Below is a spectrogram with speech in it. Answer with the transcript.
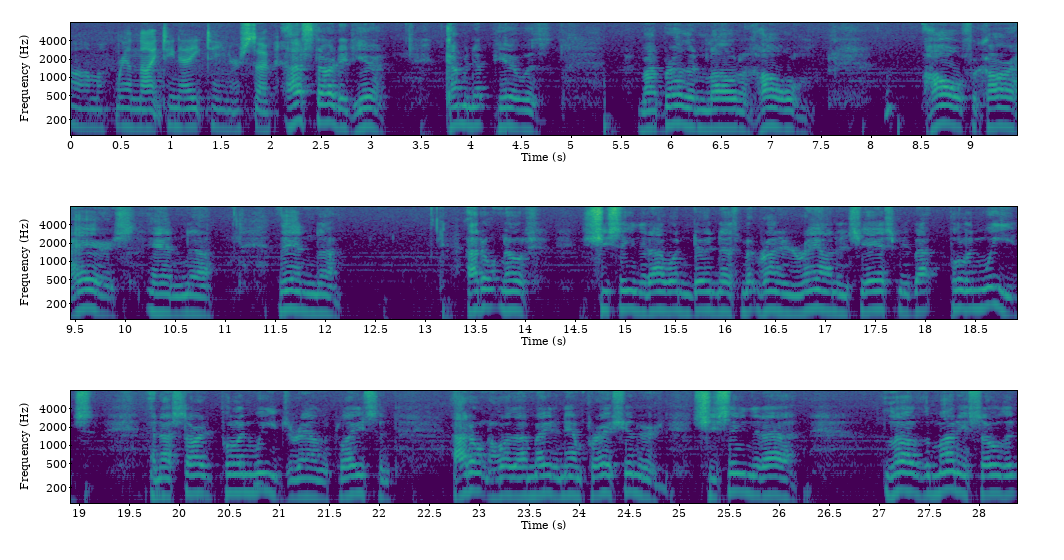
um, around 1918 or so. I started here, coming up here with my brother-in-law to haul, haul for Car Harris, and uh, then uh, I don't know. She seen that I wasn't doing nothing but running around, and she asked me about pulling weeds, and I started pulling weeds around the place, and I don't know whether I made an impression or she seen that I loved the money so that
